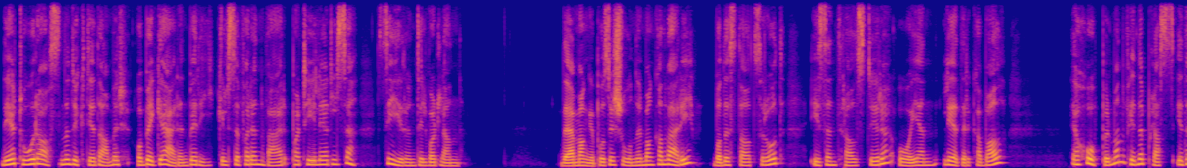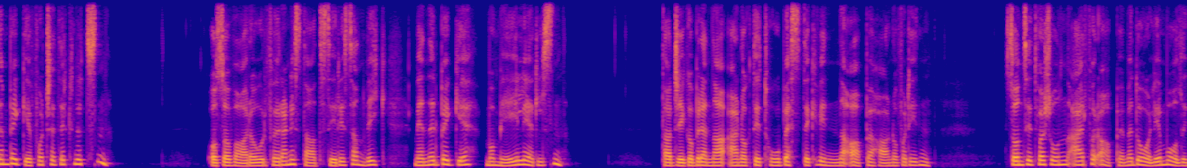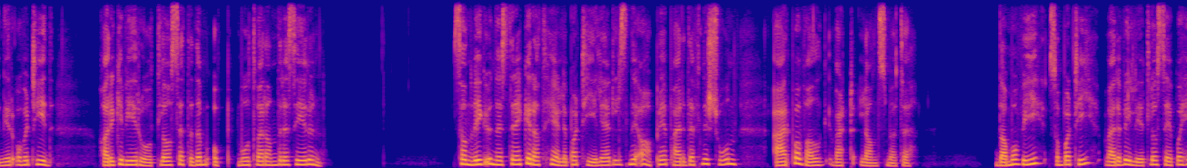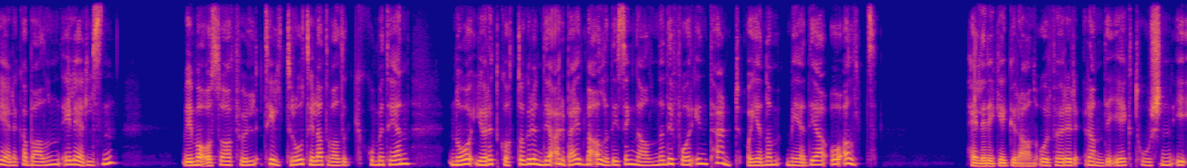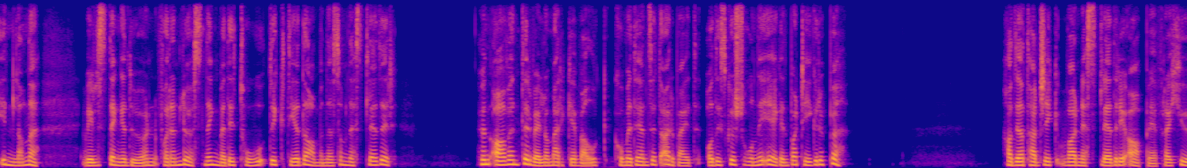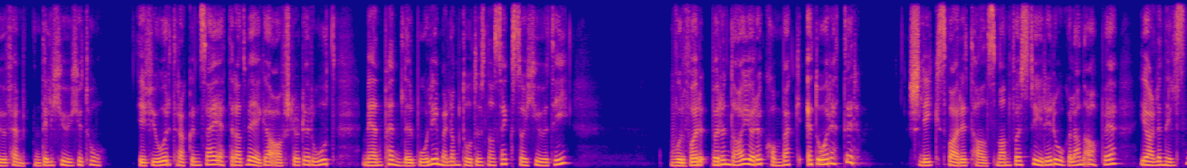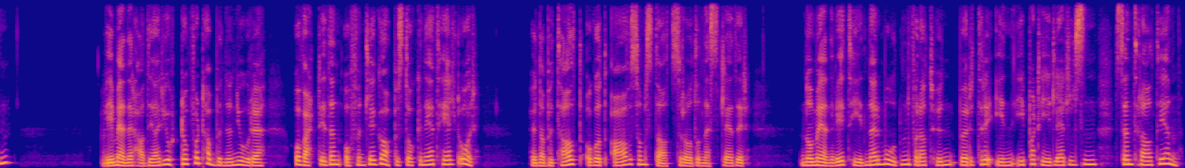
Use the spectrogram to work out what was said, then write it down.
De er to rasende dyktige damer, og begge er en berikelse for enhver partiledelse, sier hun til Vårt Land. Det er mange posisjoner man kan være i, både statsråd, i sentralstyret og i en lederkabal. Jeg håper man finner plass i dem begge, fortsetter Knutsen. Også varaordføreren i Stad, Siri Sandvik, mener begge må med i ledelsen. Tajik og Brenna er nok de to beste kvinnene Ap har nå for tiden. Sånn situasjonen er for Ap med dårlige målinger over tid, har ikke vi råd til å sette dem opp mot hverandre, sier hun. Sandvik understreker at hele partiledelsen i Ap per definisjon er på valg hvert landsmøte. Da må vi, som parti, være villige til å se på hele kabalen i ledelsen. Vi må også ha full tiltro til at valgkomiteen nå gjør et godt og grundig arbeid med alle de signalene de får internt og gjennom media og alt. Heller ikke Gran-ordfører Randi Eek Thorsen i Innlandet vil stenge døren for en løsning med de to dyktige damene som nestleder. Hun avventer vel å merke valgkomiteen sitt arbeid og diskusjon i egen partigruppe. Hadia Tajik var nestleder i Ap fra 2015 til 2022. I fjor trakk hun seg etter at VG avslørte rot med en pendlerbolig mellom 2006 og 2010. Hvorfor bør hun da gjøre comeback et år etter? Slik svarer talsmann for styret i Rogaland Ap, Jarle Nilsen. Vi mener Hadia har gjort opp for tabben hun gjorde, og vært i den offentlige gapestokken i et helt år. Hun har betalt og gått av som statsråd og nestleder. Nå mener vi tiden er moden for at hun bør tre inn i partiledelsen sentralt igjen.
